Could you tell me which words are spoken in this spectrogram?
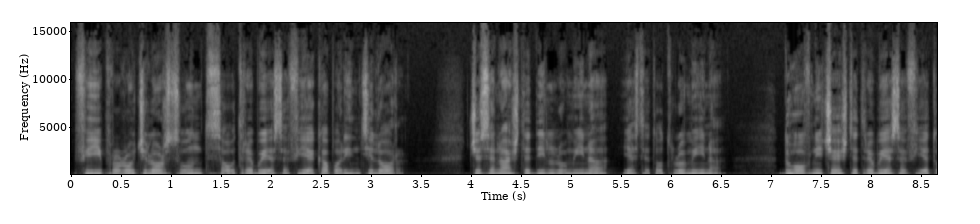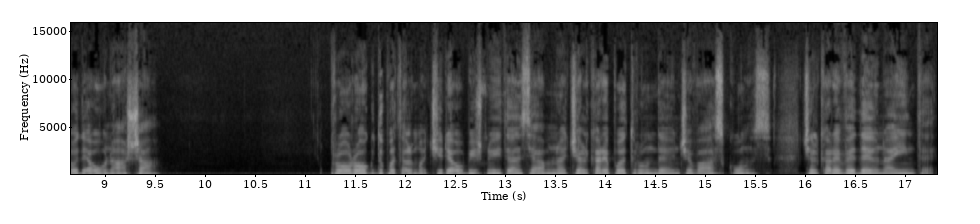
Fiii prorocilor sunt sau trebuie să fie ca părinții lor. Ce se naște din lumină este tot lumină. Duhovnicește trebuie să fie totdeauna așa. Proroc, după tălmăcirea obișnuită, înseamnă cel care pătrunde în ceva ascuns, cel care vede înainte.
